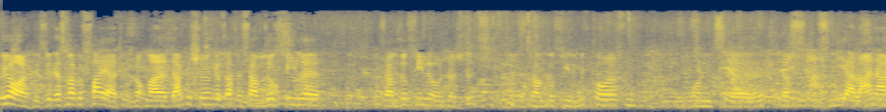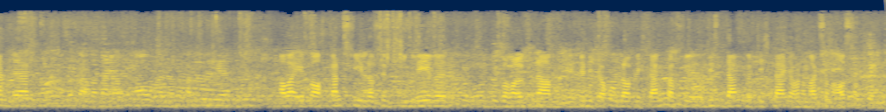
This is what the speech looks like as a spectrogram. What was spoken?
ja, es wird erstmal gefeiert und nochmal Dankeschön gesagt. Es haben so viele, es haben so viele unterstützt, es haben so viele mitgeholfen. Und äh, das ist nie alleine ein Werk, bei meiner Frau, meiner Familie, aber eben auch ganz viel aus dem Team Lebe, die geholfen haben. Und denen bin ich auch unglaublich dankbar für. Und diesen Dank möchte ich gleich auch nochmal zum Ausdruck bringen.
